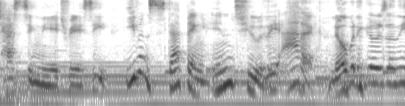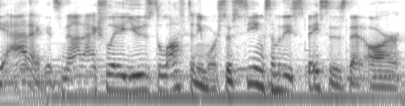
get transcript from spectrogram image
testing the HVAC, even stepping into the attic. Nobody goes in the attic. It's not actually a used loft anymore. So seeing some of these spaces that are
